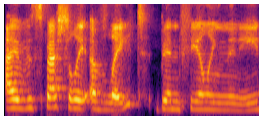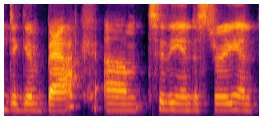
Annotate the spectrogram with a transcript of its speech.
I've especially of late been feeling the need to give back um, to the industry and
